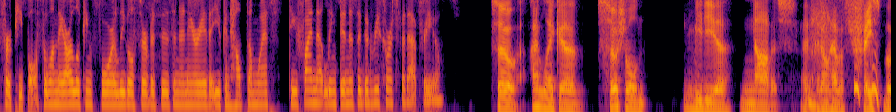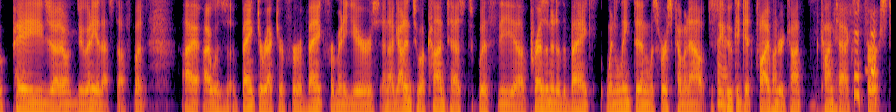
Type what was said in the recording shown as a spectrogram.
for people. So when they are looking for legal services in an area that you can help them with, do you find that LinkedIn is a good resource for that for you? So I'm like a social media novice. I, I don't have a Facebook page. I don't do any of that stuff. But I, I, was a bank director for a bank for many years, and I got into a contest with the uh, president of the bank when LinkedIn was first coming out to see uh-huh. who could get 500 con- contacts first.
